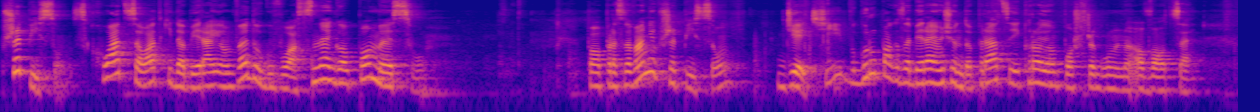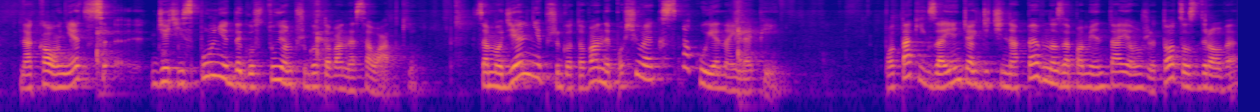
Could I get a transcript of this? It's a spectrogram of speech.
przepisu. Skład sałatki dobierają według własnego pomysłu. Po opracowaniu przepisu dzieci w grupach zabierają się do pracy i kroją poszczególne owoce. Na koniec dzieci wspólnie degustują przygotowane sałatki. Samodzielnie przygotowany posiłek smakuje najlepiej. Po takich zajęciach dzieci na pewno zapamiętają, że to, co zdrowe,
